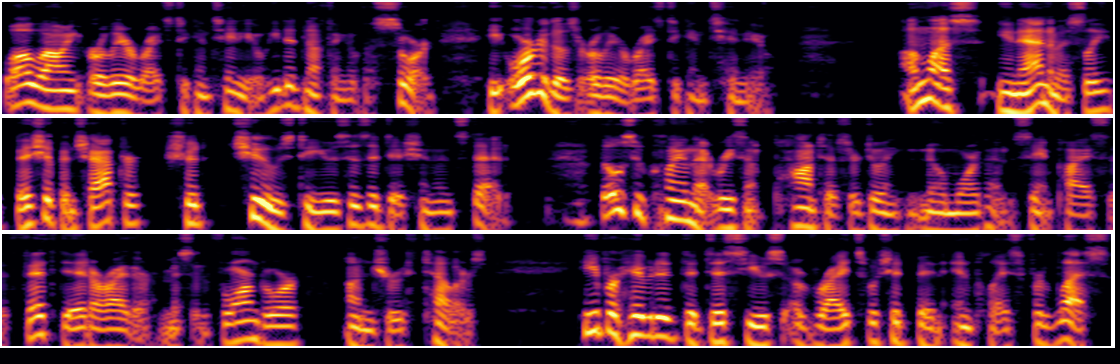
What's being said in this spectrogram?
while allowing earlier rites to continue. He did nothing of the sort. He ordered those earlier rites to continue unless unanimously bishop and chapter should choose to use his edition instead. Those who claim that recent pontiffs are doing no more than St. Pius V did are either misinformed or untruth tellers. He prohibited the disuse of rites which had been in place for less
